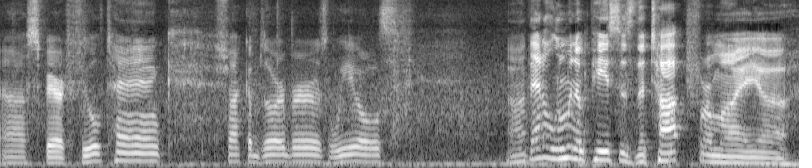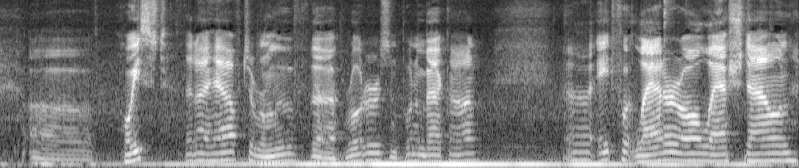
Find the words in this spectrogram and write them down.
Uh, spare fuel tank, shock absorbers, wheels. Uh, that aluminum piece is the top for my uh, hoist that I have to remove the rotors and put them back on uh, eight foot ladder all lashed down.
